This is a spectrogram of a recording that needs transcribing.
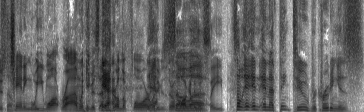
Students So, chanting "We want Ron" when he was out Yeah. there on the floor Yeah. when he was doing, So, walking to uh, his seat. so and, and I think, too, recruiting is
